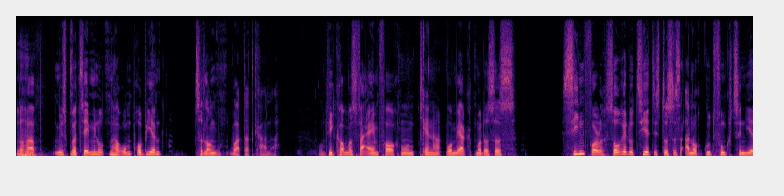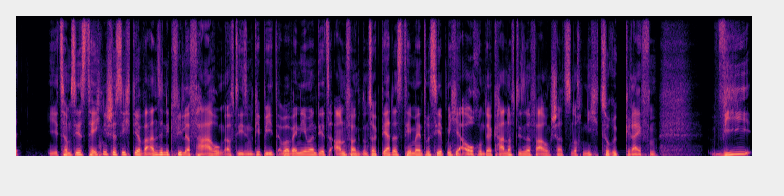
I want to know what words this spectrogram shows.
Nachher mhm. müsste man zehn Minuten herumprobieren, so lange wartet keiner. Und wie kann man es vereinfachen und genau. wo merkt man, dass es sinnvoll so reduziert ist, dass es auch noch gut funktioniert. Jetzt haben Sie aus technischer Sicht ja wahnsinnig viel Erfahrung auf diesem Gebiet. Aber wenn jemand jetzt anfängt und sagt, ja, das Thema interessiert mich ja auch und er kann auf diesen Erfahrungsschatz noch nicht zurückgreifen, wie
